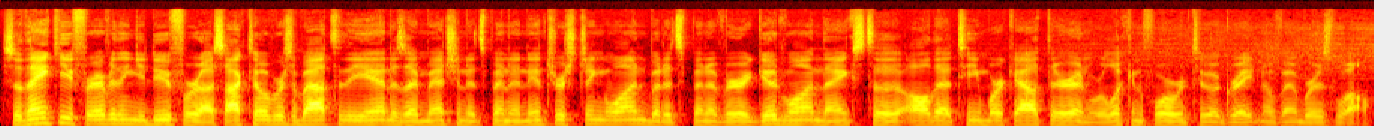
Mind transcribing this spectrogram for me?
So thank you for everything you do for us. October's about to the end. As I mentioned, it's been an interesting one, but it's been a very good one thanks to all that teamwork out there, and we're looking forward to a great November as well.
